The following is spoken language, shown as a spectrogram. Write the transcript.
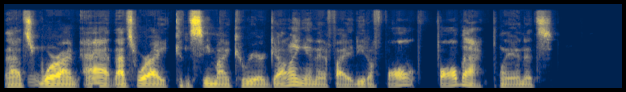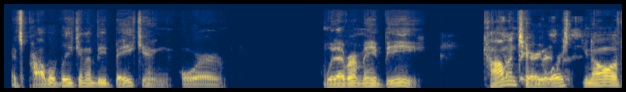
That's where Mhm. I'm at. That's where I can see my career going. And if I need a fall fallback plan, it's it's probably going to be baking or whatever it may be. Commentary, worst, you know, if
